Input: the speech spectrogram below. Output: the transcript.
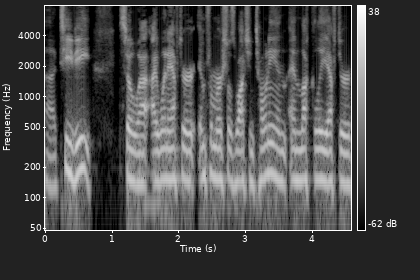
uh, TV. So uh, I went after infomercials watching Tony, and, and luckily, after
